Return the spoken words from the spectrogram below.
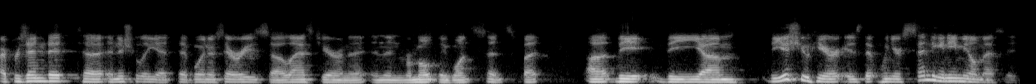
I presented it uh, initially at uh, Buenos Aires uh, last year and uh, and then remotely once since. But uh, the, the, um, the issue here is that when you're sending an email message,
